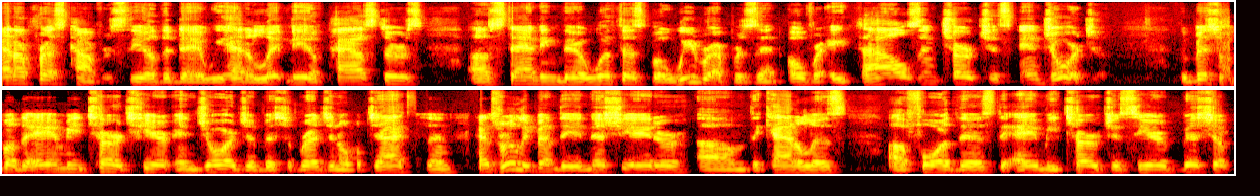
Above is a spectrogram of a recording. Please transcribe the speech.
at our press conference the other day. We had a litany of pastors uh, standing there with us, but we represent over a thousand churches in Georgia. the bishop of the AME Church here in Georgia, Bishop Reginald Jackson, has really been the initiator, um, the catalyst uh, for this. The AME Church is here. Bishop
